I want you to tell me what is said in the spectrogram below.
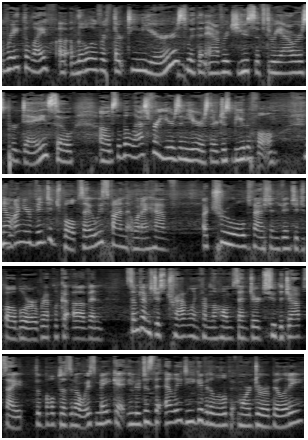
rate the life a, a little over 13 years with an average use of three hours per day. So, um, so they'll last for years and years. They're just beautiful. Now, on your vintage bulbs, I always find that when I have a true old fashioned vintage bulb or a replica of, and sometimes just traveling from the home center to the job site, the bulb doesn't always make it. You know, does the LED give it a little bit more durability?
